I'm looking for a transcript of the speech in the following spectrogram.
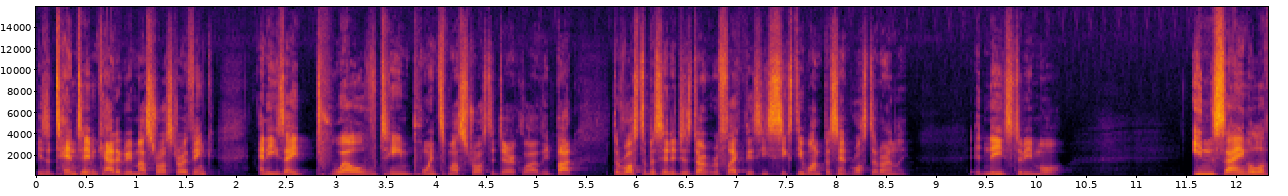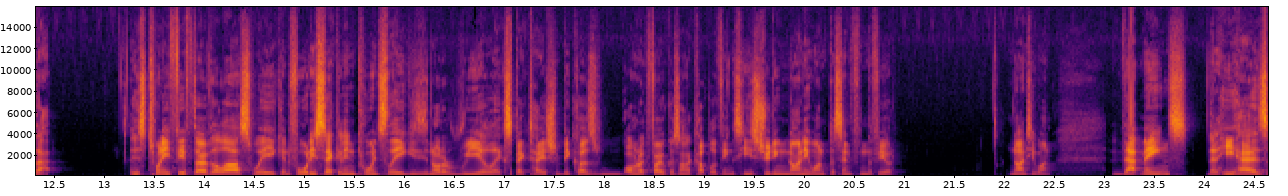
he's a 10 team category must roster, I think. And he's a 12 team points must roster, Dereck Lively. But the roster percentages don't reflect this. He's 61% rostered only. It needs to be more. In saying all of that, is 25th over the last week and 42nd in points league is not a real expectation because I want to focus on a couple of things. He's shooting 91% from the field. 91. That means that he has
